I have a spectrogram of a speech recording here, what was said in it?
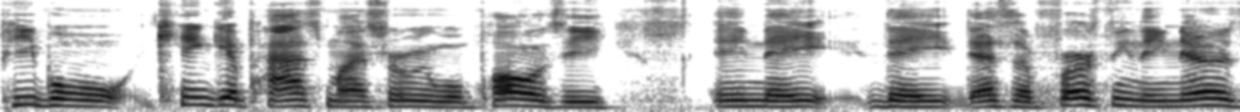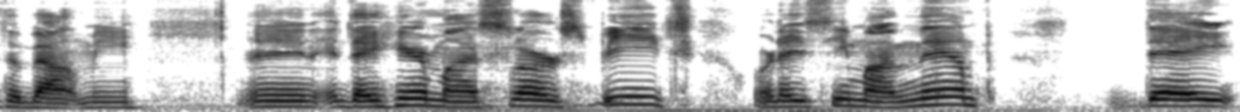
people can't get past my cerebral palsy and they they that's the first thing they notice about me and they hear my slurred speech or they see my limp they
